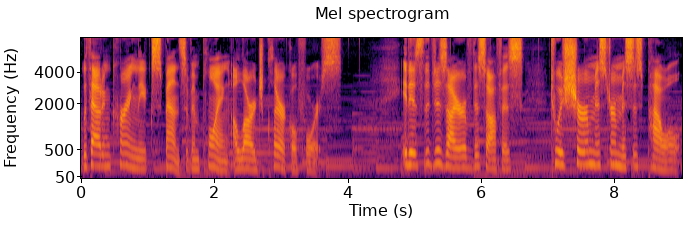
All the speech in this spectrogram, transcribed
without incurring the expense of employing a large clerical force. It is the desire of this office to assure Mr. and Mrs. Powell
